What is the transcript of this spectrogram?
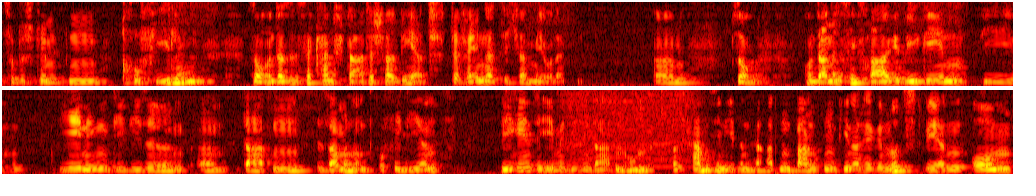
zu bestimmten Profilen? So, und das ist ja kein statischer Wert, der verändert sich ja mehr oder weniger. So, und dann ist die Frage, wie gehen die diejenigen, die diese ähm, Daten sammeln und profilieren, wie gehen sie eben mit diesen Daten um? Was haben sie in ihren Datenbanken, die nachher genutzt werden, um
